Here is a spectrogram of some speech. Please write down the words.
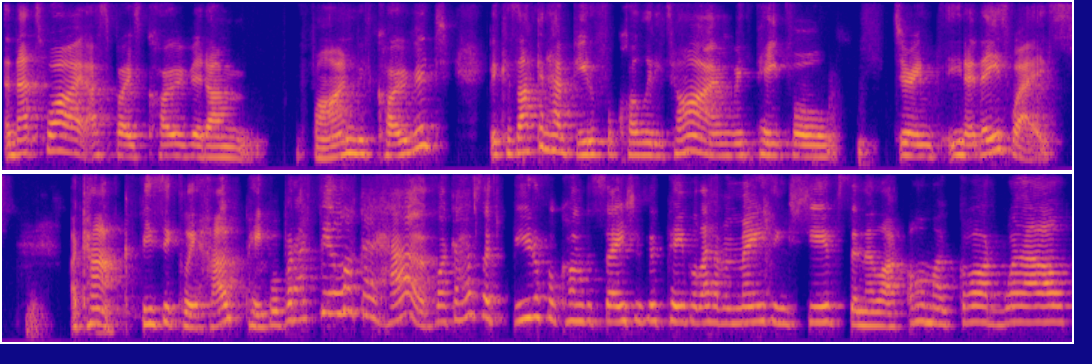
and that's why I suppose COVID, I'm fine with COVID because I can have beautiful quality time with people during, you know, these ways. I can't physically hug people, but I feel like I have. Like I have such beautiful conversations with people. They have amazing shifts and they're like, oh my God, wow.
